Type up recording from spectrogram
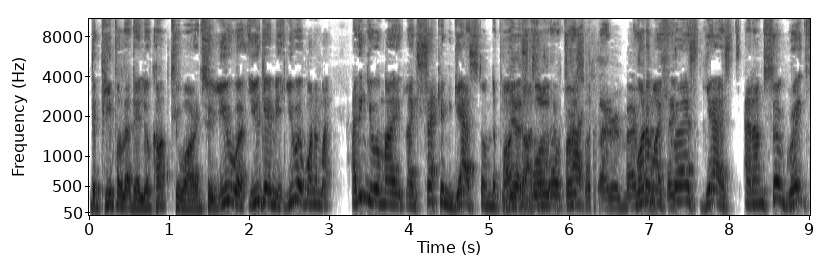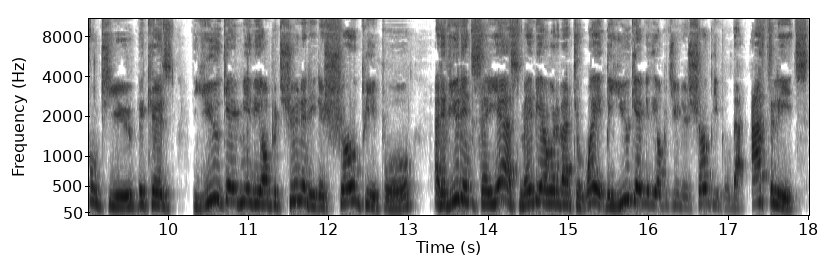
the people that they look up to are. And so you were, you gave me, you were one of my, I think you were my like second guest on the podcast. Yes, one of the first ones I remember. One of my first guests, and I'm so grateful to you because you gave me the opportunity to show people. And if you didn't say yes, maybe I would have had to wait. But you gave me the opportunity to show people that athletes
